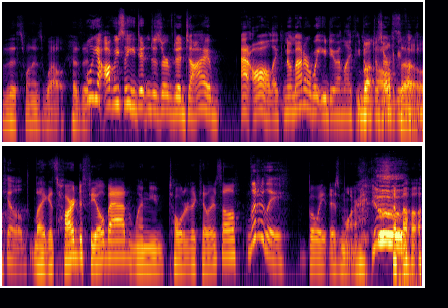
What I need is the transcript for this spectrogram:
this one as well because Well, yeah, obviously he didn't deserve to die at all. Like, no matter what you do in life, you don't deserve to be fucking killed. like it's hard to feel bad when you told her to kill herself. Literally. But wait, there's more. no.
